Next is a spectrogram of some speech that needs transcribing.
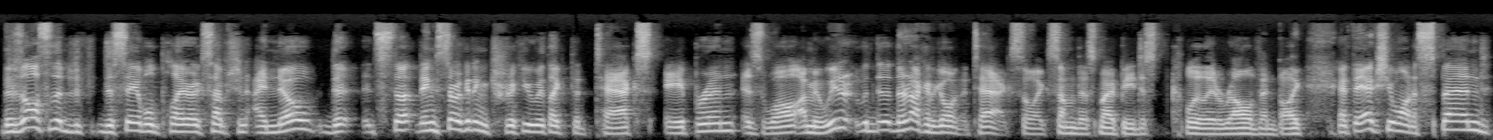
there's also the disabled player exception. I know that it's things start getting tricky with like the tax apron as well. I mean, we they're not going to go in the tax, so like some of this might be just completely irrelevant. But like if they actually want to spend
